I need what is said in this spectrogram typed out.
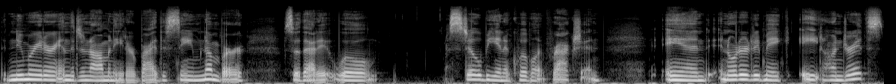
the numerator and the denominator by the same number so that it will still be an equivalent fraction. And in order to make 8 hundredths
